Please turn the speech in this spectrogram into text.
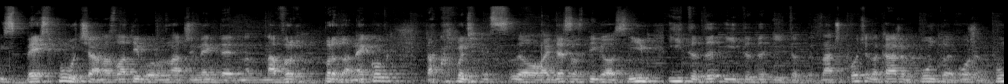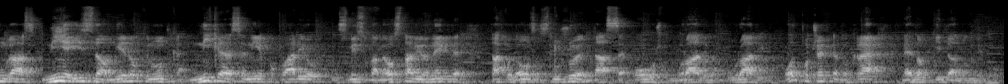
iz bespuća na Zlatiboru, znači negde na, vrh brda nekog, takođe ovaj, sam stigao s njim, itd, itd, itd. Znači, hoću da kažem, punto je božen pun gas, nije izdao nijednog trenutka, nikada se nije pokvario u smislu da me ostavio negde, tako da on zaslužuje da se ovo što mu radimo uradi od početka do kraja na jednom idealnom nivou.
